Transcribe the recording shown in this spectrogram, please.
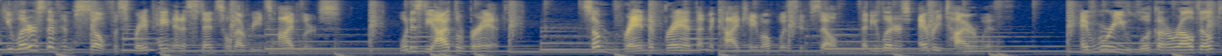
He letters them himself with spray paint and a stencil that reads Idlers. What is the Idler brand? Some random brand that Nakai came up with himself that he letters every tire with. Everywhere you look on a Rauh Welt,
